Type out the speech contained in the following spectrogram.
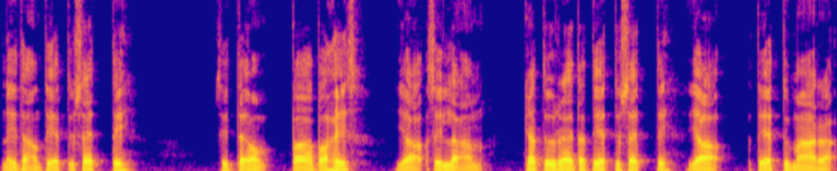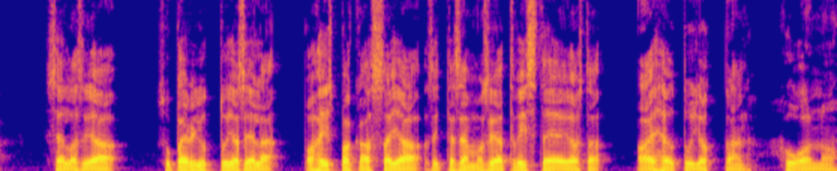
niitä on tietty setti. Sitten on pääpahis ja sillä on kätyreitä tietty setti ja tietty määrä sellaisia superjuttuja siellä pahispakassa ja sitten semmoisia twistejä, joista aiheutuu jotain huonoa.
